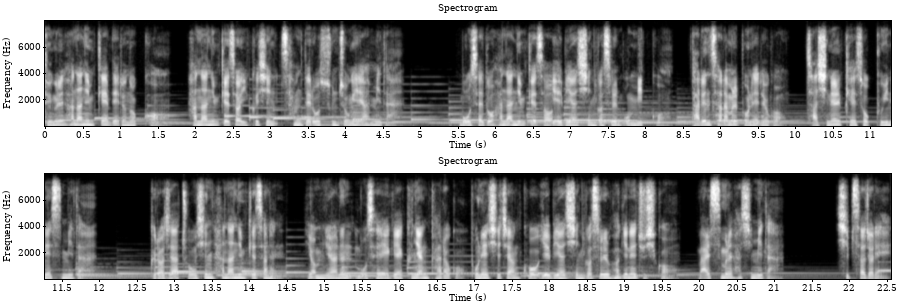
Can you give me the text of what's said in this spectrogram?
등을 하나님께 내려놓고 하나님께서 이끄신 삶대로 순종해야 합니다. 모세도 하나님께서 예비하신 것을 못 믿고 다른 사람을 보내려고 자신을 계속 부인했습니다. 그러자 좋으신 하나님께서는 염려하는 모세에게 그냥 가라고 보내시지 않고 예비하신 것을 확인해 주시고 말씀을 하십니다. 14절에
